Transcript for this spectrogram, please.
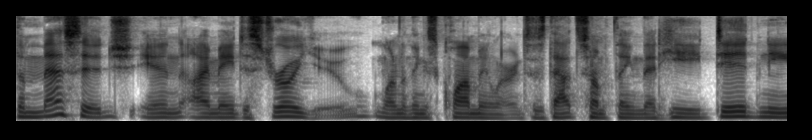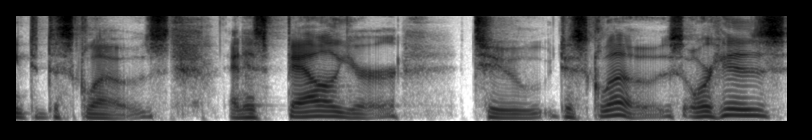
the message in I May Destroy You, one of the things Kwame learns is that something that he did need to disclose. And his failure to disclose or his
